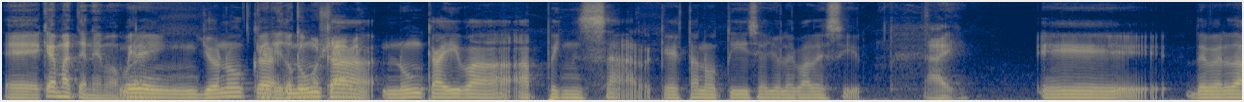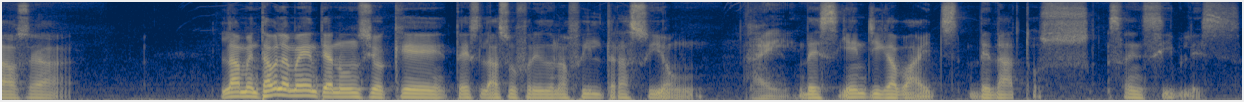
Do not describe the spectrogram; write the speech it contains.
Eh, ¿Qué más tenemos? Miren, yo nunca, nunca, nunca iba a pensar que esta noticia yo le iba a decir. Ay. Eh, de verdad, o sea, lamentablemente anuncio que Tesla ha sufrido una filtración Ay. de 100 gigabytes de datos sensibles.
